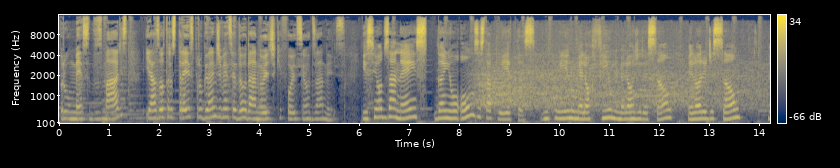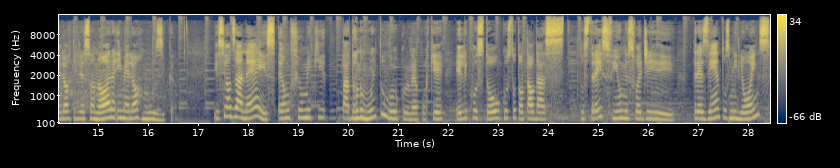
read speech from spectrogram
para o Mestre dos Mares e as outras três para o grande vencedor da noite, que foi o Senhor dos Anéis. E Senhor dos Anéis ganhou 11 estatuetas, incluindo melhor filme, melhor direção, melhor edição, melhor trilha sonora e melhor música. E Senhor dos Anéis é um filme que tá dando muito lucro, né? Porque ele custou, o custo total das, dos três filmes foi de 300 milhões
